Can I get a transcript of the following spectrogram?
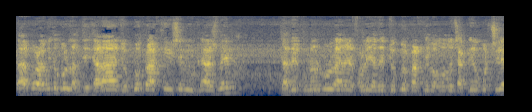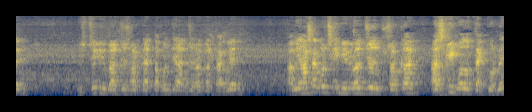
তারপর আমি তো বললাম যে যারা যোগ্য প্রার্থী হিসেবে উঠে আসবেন যাদের পুনর্মূল্যায়নের ফলে যাদের যোগ্য প্রার্থী বঙ্গবন্ধ চাকরিও করছিলেন নিশ্চয়ই রাজ্য সরকার তখন যে রাজ্য সরকার থাকবেন আমি আশা করছি নির্লজ্জ সরকার আজকেই পদত্যাগ করবে।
